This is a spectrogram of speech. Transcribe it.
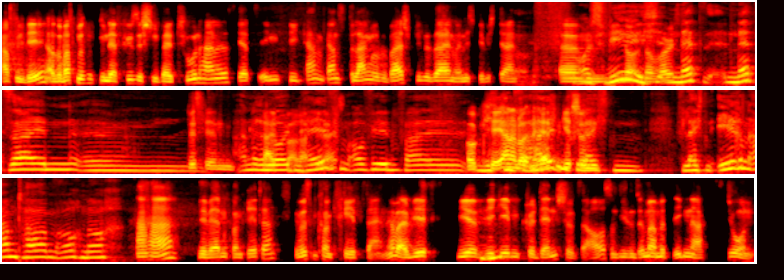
Hast du eine Idee? Also was müsstest du in der physischen Welt tun, Hannes? Jetzt irgendwie kann ganz belanglose Beispiele sein, wenn ich gebe ich dir ein. Ähm, oh, schwierig. No, no nett, nett sein, ähm, bisschen anderen Leuten helfen vielleicht. auf jeden Fall. Okay, anderen Leuten helfen geht vielleicht schon. Ein, vielleicht ein Ehrenamt haben auch noch. Aha, wir werden konkreter. Wir müssen konkret sein, ne? weil wir, wir, mhm. wir geben Credentials aus und die sind immer mit irgendeiner Aktion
